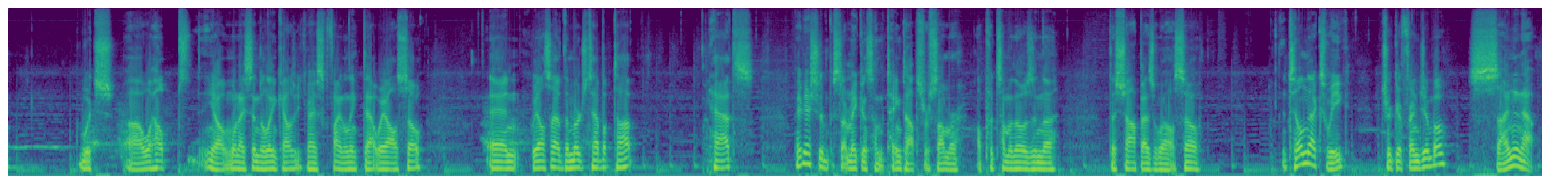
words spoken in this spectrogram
which uh, will help. You know, when I send the link out, you guys find a link that way also. And we also have the merch tab up top, hats. Maybe I should start making some tank tops for summer. I'll put some of those in the the shop as well. So until next week, it's your good friend Jimbo signing out.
